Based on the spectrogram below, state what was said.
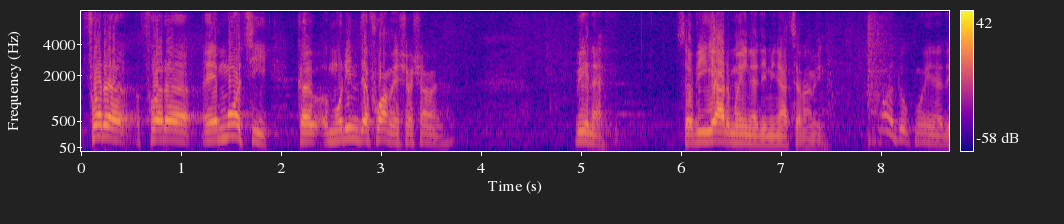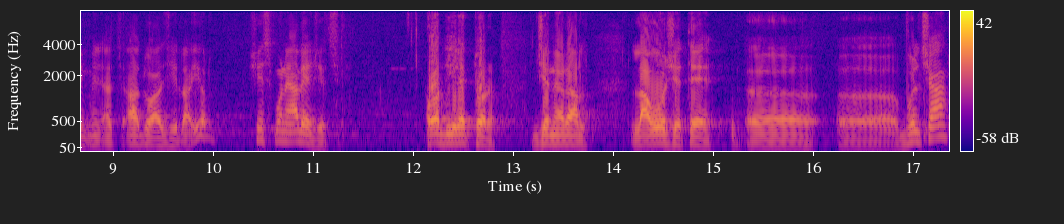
fără, fără emoții, că murim de foame și așa mai departe. Bine, să vii iar mâine dimineață la mine. Mă duc mâine dimineață, a doua zi la el și îmi spune alegeți. Ori director general la OJT uh, uh, Vâlcea,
